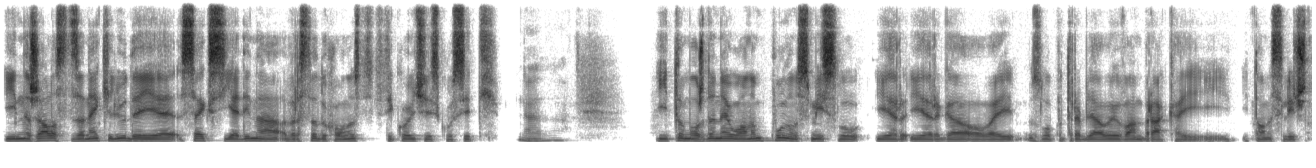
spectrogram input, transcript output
I nažalost za neke ljude je seks jedina vrsta duhovnosti koju će iskusiti. Da, da. I to možda ne u onom punom smislu jer, jer ga ovaj, zlopotrebljavaju van braka i, i, i tome slično.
